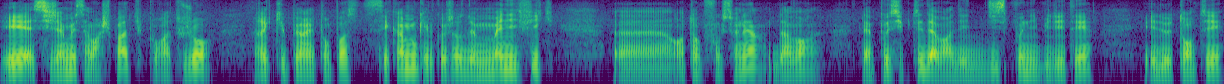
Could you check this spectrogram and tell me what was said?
Et si jamais ça ne marche pas, tu pourras toujours récupérer ton poste. C'est quand même quelque chose de magnifique en tant que fonctionnaire d'avoir la possibilité d'avoir des disponibilités et de tenter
